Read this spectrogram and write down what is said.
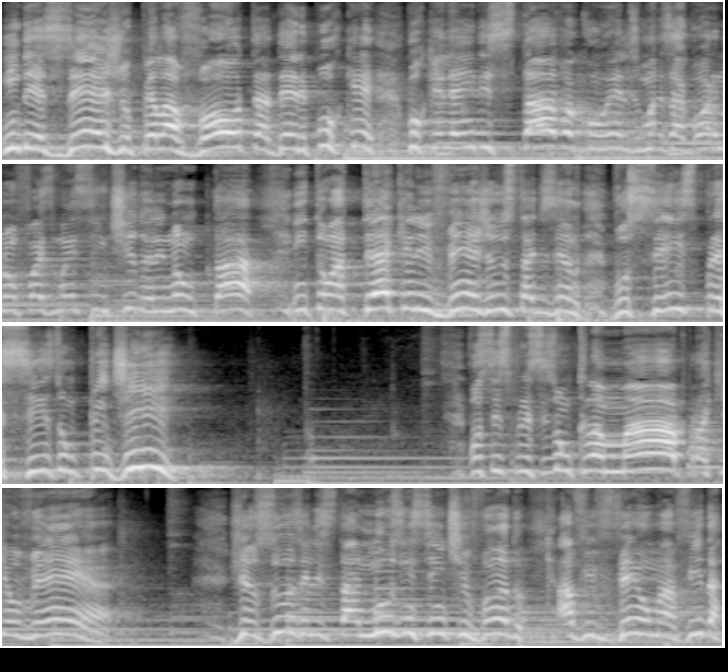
um desejo pela volta dele. Por quê? Porque ele ainda estava com eles, mas agora não faz mais sentido, ele não está. Então, até que ele venha, Jesus está dizendo: vocês precisam pedir, vocês precisam clamar para que eu venha. Jesus ele está nos incentivando a viver uma vida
